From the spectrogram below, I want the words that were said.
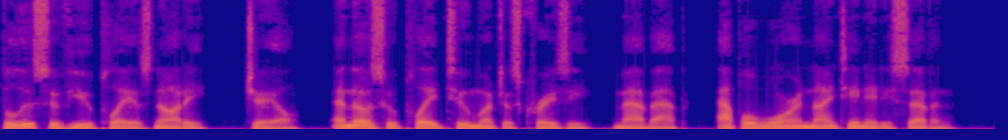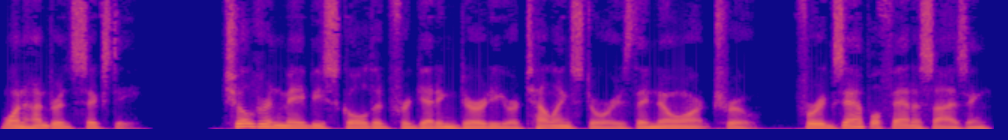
Those who view play as naughty, jail, and those who played too much as crazy, Mabap, Apple Warren 1987, 160. Children may be scolded for getting dirty or telling stories they know aren't true, for example, fantasizing,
